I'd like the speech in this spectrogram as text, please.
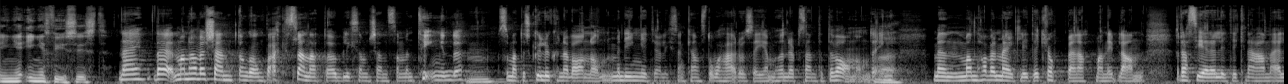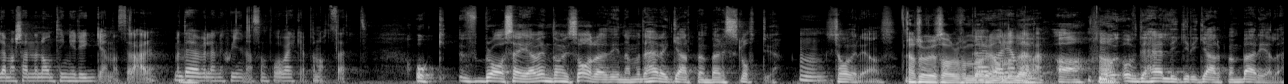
Inget, inget fysiskt? Nej, det, man har väl känt någon gång på axlarna att det har liksom känts som en tyngd. Mm. Som att det skulle kunna vara någon. Men det är inget jag liksom kan stå här och säga med 100% att det var någonting. Nej. Men man har väl märkt lite i kroppen att man ibland raserar lite i knäna eller man känner någonting i ryggen och sådär. Men det är väl energierna som påverkar på något sätt. Och bra att säga, jag vet inte om vi sa det innan, men det här är Garpenbergs slott ju. Mm. Sa vi det ens? Jag tror vi sa det från början. början men där, det? Ja, och, och det här ligger i Garpenberg eller?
